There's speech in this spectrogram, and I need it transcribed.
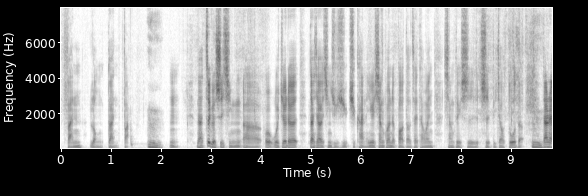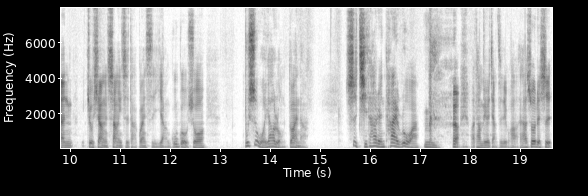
反垄断法。嗯嗯，那这个事情，呃，我我觉得大家有兴趣去去看了，因为相关的报道在台湾相对是是比较多的。嗯当然，就像上一次打官司一样，Google 说不是我要垄断啊，是其他人太弱啊。嗯。啊，他没有讲这句话，他说的是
